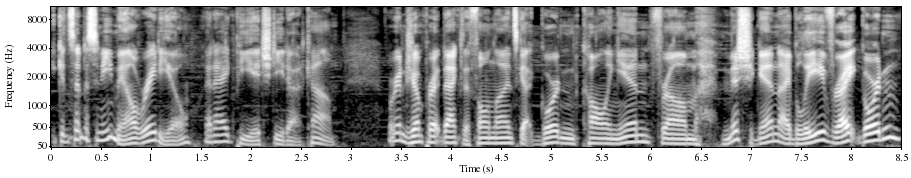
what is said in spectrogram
you can send us an email, radio at agphd.com. We're going to jump right back to the phone lines. Got Gordon calling in from Michigan, I believe, right, Gordon?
